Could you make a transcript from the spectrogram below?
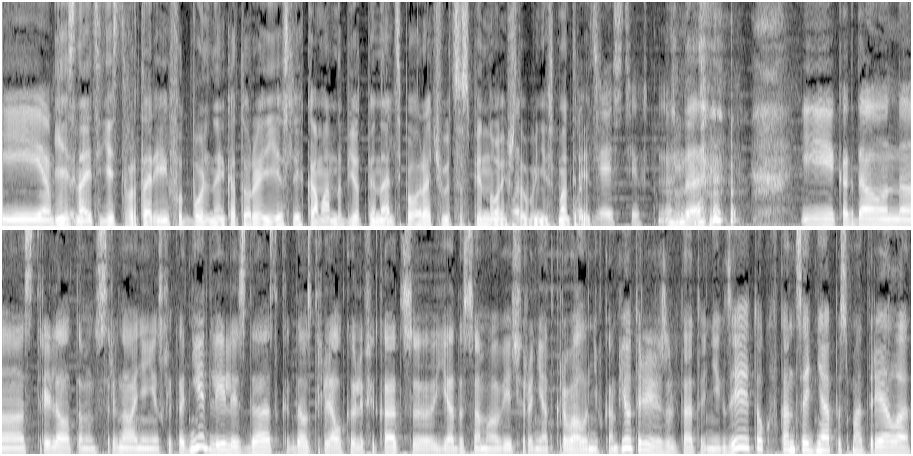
И Есть, знаете, есть вратари футбольные, которые, если их команда бьет пенальти, поворачиваются спиной, чтобы не Вот смотреть. я из тех, да. И когда он а, стрелял, там соревнования несколько дней длились, да, когда он стрелял квалификацию, я до самого вечера не открывала ни в компьютере результаты нигде, и только в конце дня посмотрела.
